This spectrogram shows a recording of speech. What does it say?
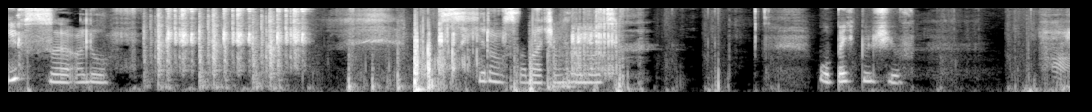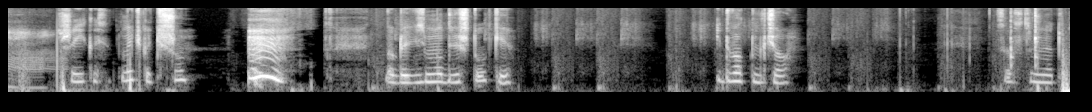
и все, алло. с хером собачим зламати. О, п'ять ключів. Ще якась отмичка, чи що? Добре, штуки и два ключа. Все остальне тут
